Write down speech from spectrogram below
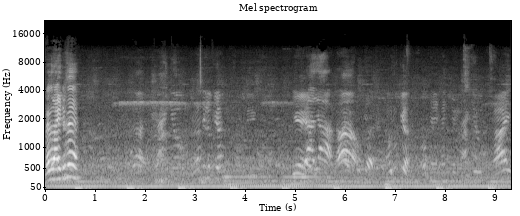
मैं राइट में. Yeah. Yeah, yeah. Ah. Look here. Look here. Okay, thank you. Thank you. Bye.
